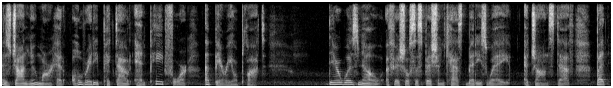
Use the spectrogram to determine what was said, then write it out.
as John Neumar had already picked out and paid for a burial plot. There was no official suspicion cast Betty's way at John's death, but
